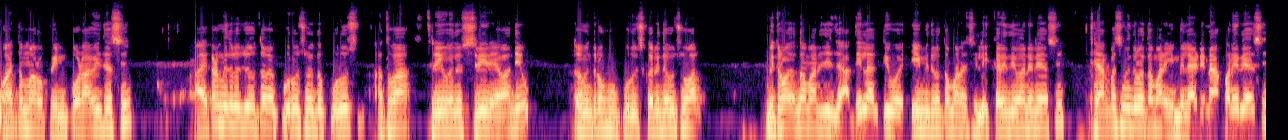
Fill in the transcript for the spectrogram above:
હવે તમારો પિનકોડ આવી જશે. આગળ મિત્રો, જો તમે પુરુષ હોય તો પુરુષ, અથવા સ્ત્રી હોય તો સ્ત્રી રહેવા દેવું તો મિત્રો, હું પુરુષ કરી દઉં છું હાલ. મિત્રો, તમારે જે જાતિ લાગતી હોય એ મિત્રો તમારે સિલેક્ટ કરી દેવાની રહેશે. ત્યાર પછી મિત્રો તમારી ઈમેલ આઈડી નાખવાની રહેશે.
